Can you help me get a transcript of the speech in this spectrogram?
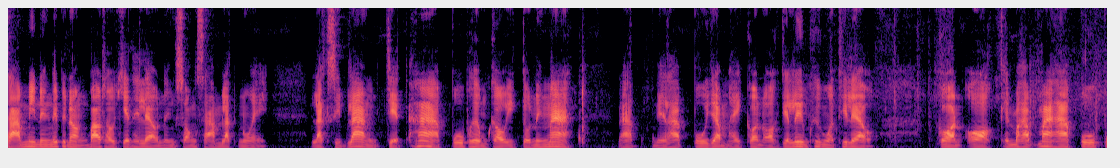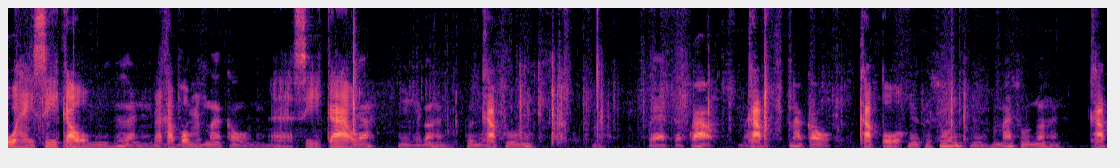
สามมีหนึ่งได้พี่น้องเบาเถาเขียนให้แล้วหนึ่งสองสามหลักหน่วย หลักสิบล่างเจ็ดห้าปูเพิ่มเก่าอีกตัวหนึ่งมานะครับนี่ครับปูย้ำให้ก่อนออกอย่าลืมครึ่งงวดที่แล้ว ก่อนออกเห็นไหมครับมาหาปูปูให้ซีเก่า เพื่อนนะครับผม มาเก่านี่อ่าสี่เก้า เดี๋ยวนี่เดี๋ยวบ้างหันตัวนี้ครับ ศูนย์แปดกับเก้าครับมาเก่าครับปูนี่คือศูนย์นี่มาศูนย์บ้างหันครับ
